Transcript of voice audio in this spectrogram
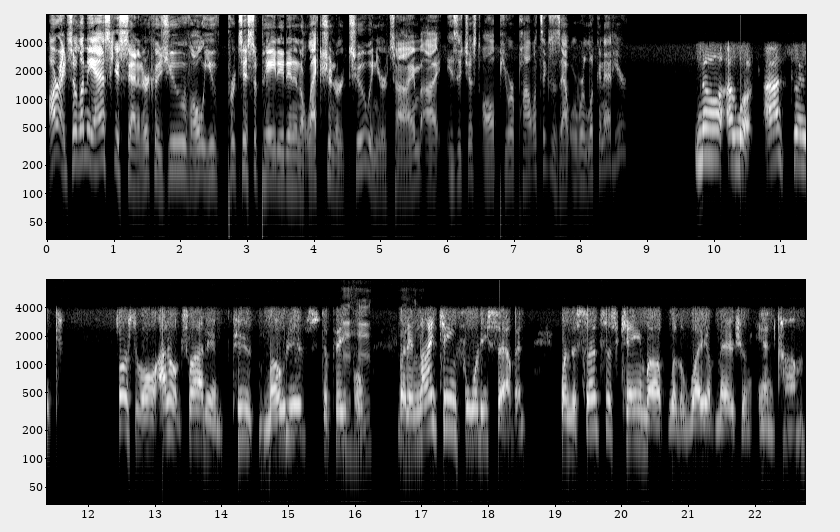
All right, so let me ask you, Senator, because you've oh you've participated in an election or two in your time. Uh, is it just all pure politics? Is that what we're looking at here? No, I look. I think first of all, I don't try to impute motives to people, mm-hmm. but in 1947, when the census came up with a way of measuring income,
